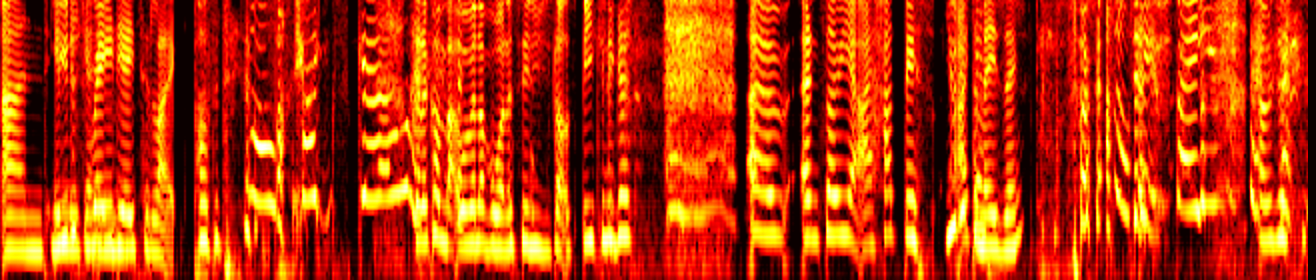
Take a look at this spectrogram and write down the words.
and you just getting- radiated like positive. Oh, vibes. thanks, girl. gonna come back with another one as soon as you start speaking again. Um, and so yeah, I had this. You're just amazing. Stop it, babe. I'm joking.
